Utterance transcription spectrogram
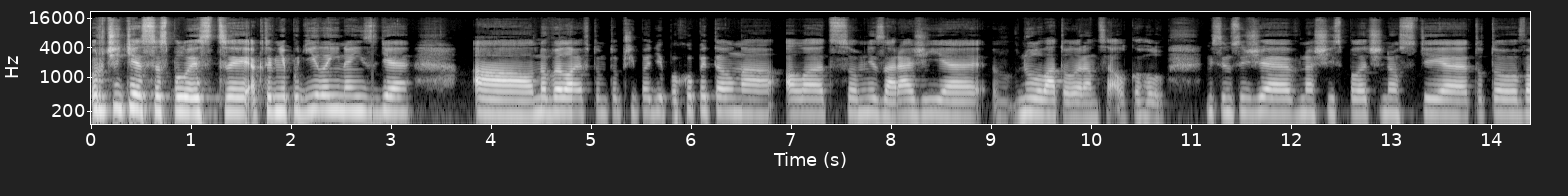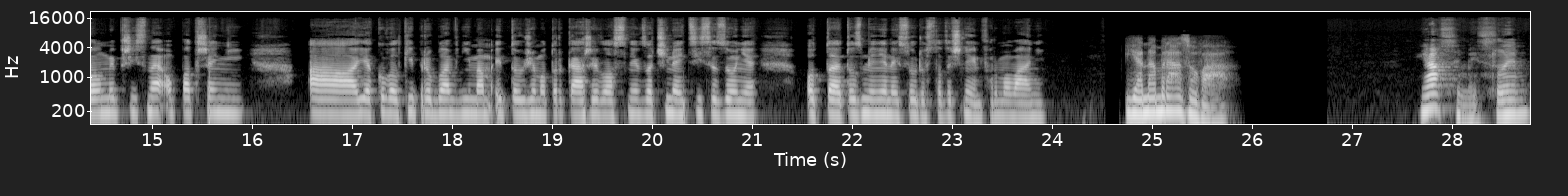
Určitě se spolujezdci aktivně podílejí na jízdě a novela je v tomto případě pochopitelná, ale co mě zaráží je nulová tolerance alkoholu. Myslím si, že v naší společnosti je toto velmi přísné opatření a jako velký problém vnímám i to, že motorkáři vlastně v začínající sezóně o této změně nejsou dostatečně informováni. Jana Mrázová Já si myslím,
